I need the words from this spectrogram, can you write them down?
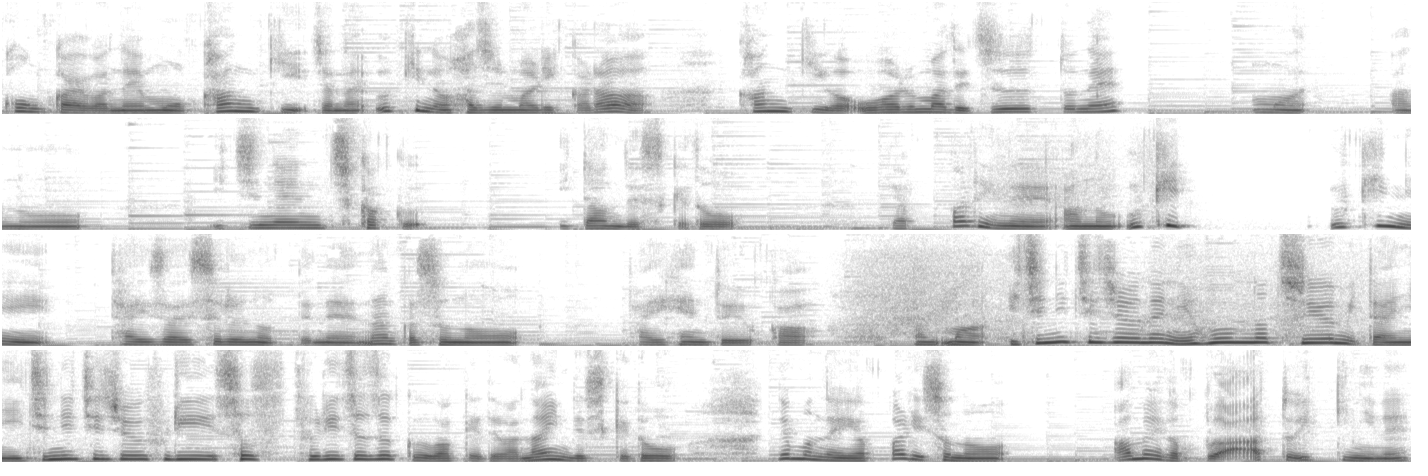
今回はねもう寒気じゃない雨季の始まりから寒気が終わるまでずっとねもうあの1年近くいたんですけどやっぱりねあの雨季雨季に滞在するのってねなんかその大変というかあまあ一日中ね日本の梅雨みたいに一日中降り降り続くわけではないんですけどでもねやっぱりその雨がブワーッと一気にね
